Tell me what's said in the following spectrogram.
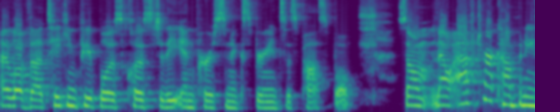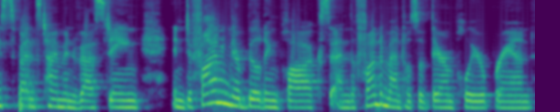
I love that, taking people as close to the in person experience as possible. So, now after a company spends time investing in defining their building blocks and the fundamentals of their employer brand,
